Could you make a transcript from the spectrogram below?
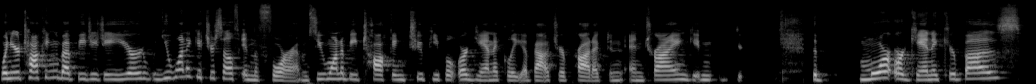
when you're talking about BGG, you're you want to get yourself in the forums. You want to be talking to people organically about your product and and try and get the more organic your buzz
